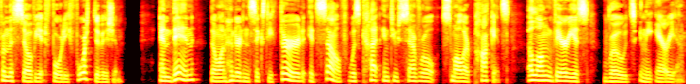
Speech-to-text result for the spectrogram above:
from the Soviet 44th Division. And then the 163rd itself was cut into several smaller pockets along various roads in the area.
